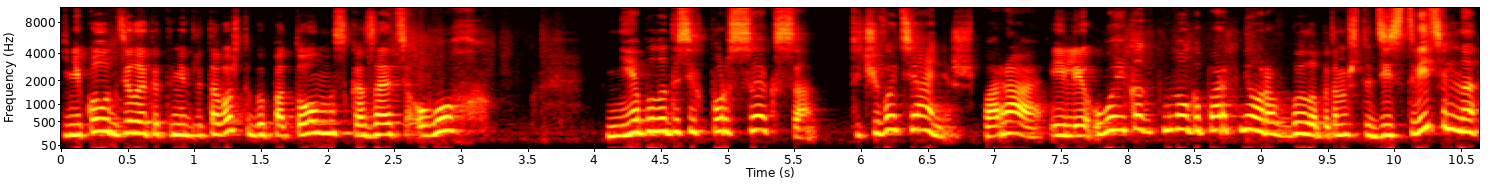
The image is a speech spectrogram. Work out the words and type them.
гинеколог делает это не для того, чтобы потом сказать, ох, не было до сих пор секса, ты чего тянешь? Пора. Или ой, как много партнеров было. Потому что действительно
